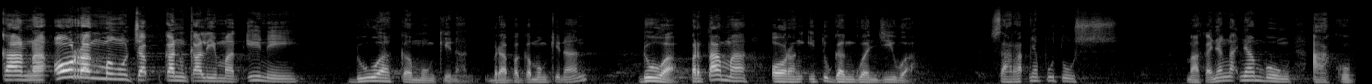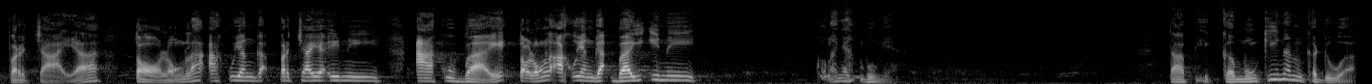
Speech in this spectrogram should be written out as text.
Karena orang mengucapkan kalimat ini dua kemungkinan. Berapa kemungkinan? Dua. Pertama, orang itu gangguan jiwa sarapnya putus. Makanya nggak nyambung. Aku percaya, tolonglah aku yang nggak percaya ini. Aku baik, tolonglah aku yang nggak baik ini. Kok nggak nyambung ya? Tapi kemungkinan kedua,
